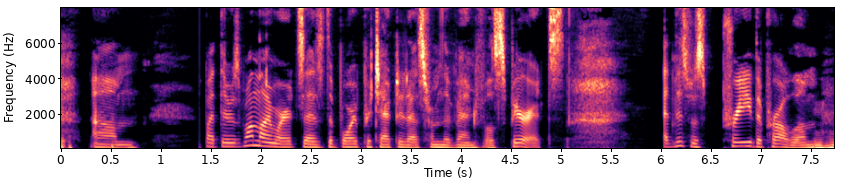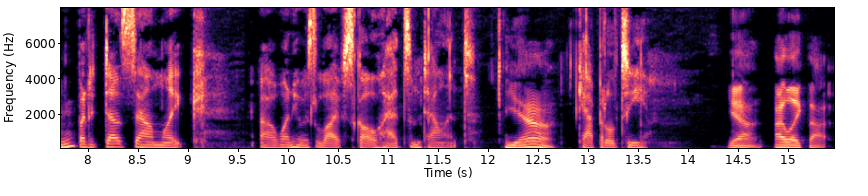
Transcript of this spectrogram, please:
um, but there's one line where it says, The boy protected us from the vengeful spirits. And this was pre the problem, Mhm. but it does sound like uh, when he was alive, Skull had some talent. Yeah. Capital T. Yeah, I like that.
